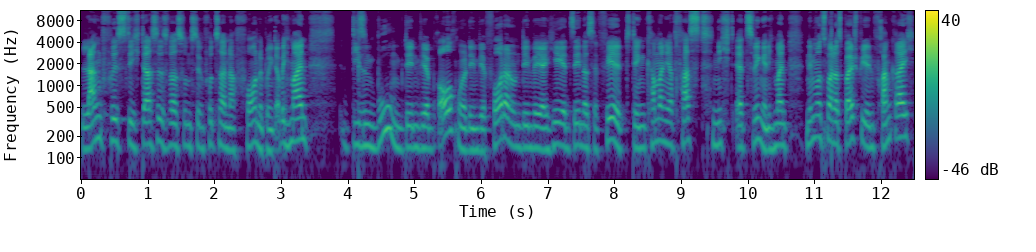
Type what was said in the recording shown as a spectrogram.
langfristig das ist, was uns den Futsal nach vorne bringt. Aber ich meine, diesen Boom, den wir brauchen oder den wir fordern und den wir ja hier jetzt sehen, dass er fehlt, den kann man ja fast nicht erzwingen. Ich meine, nehmen wir uns mal das Beispiel in Frankreich,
